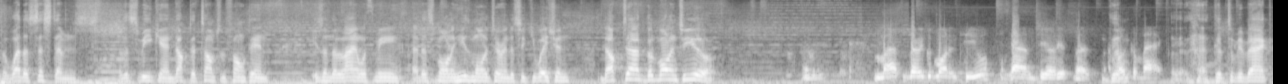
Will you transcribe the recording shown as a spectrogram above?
the weather systems this weekend. Dr. Thompson Fontaine is on the line with me uh, this morning. He's monitoring the situation. Doctor, good morning to you. Matt, very good morning to you and to your listeners. Good. Welcome back. Good to be back.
